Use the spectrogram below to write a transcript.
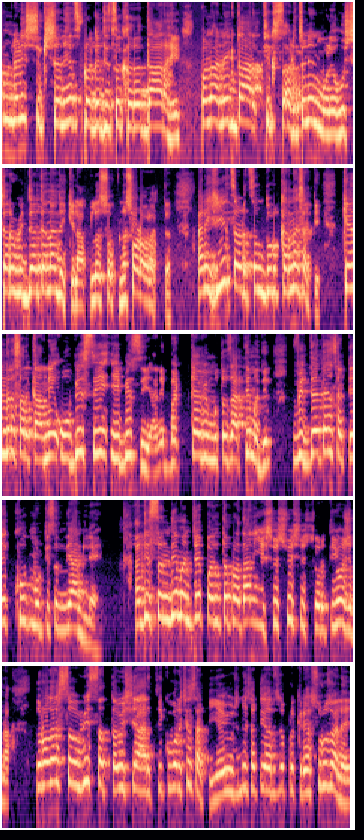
मंडळी शिक्षण हेच प्रगतीचं खरं दार आहे. पण अनेकदा आर्थिक अडचणींमुळे हुशार विद्यार्थ्यांना देखील आपलं स्वप्न सोडावं लागतं. आणि हीच अडचण दूर करण्यासाठी केंद्र सरकारने ओबीसी एबीसी आणि भटक्या विमुक्त जातीमधील विद्यार्थ्यांसाठी खूप मोठी संधी आणली आहे. आणि ती संधी म्हणजे पंतप्रधान यशस्वी शिष्यवृत्ती योजना. दोन हजार सव्वीस सत्तावीस या आर्थिक वर्षासाठी या योजनेसाठी अर्ज प्रक्रिया सुरू झाली आहे.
